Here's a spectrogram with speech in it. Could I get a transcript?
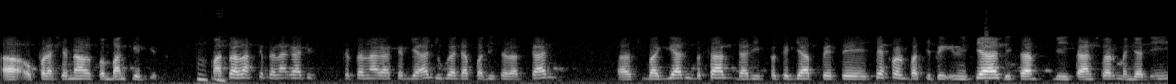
uh, operasional pembangkit. Gitu. Okay. Masalah ketenaga ketenaga kerjaan juga dapat dijelaskan uh, sebagian besar dari pekerja PT Chevron Pacific Indonesia ditransfer menjadi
